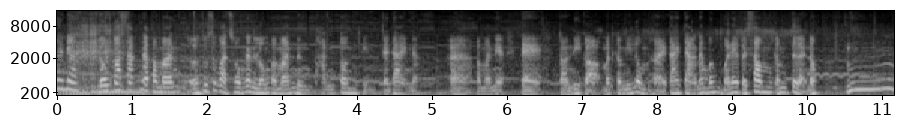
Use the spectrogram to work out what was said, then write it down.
อเนี่ยลงก็สักนะประมาณเออทุกสวัสดิ์ชมนั่นลงประมาณหนึ่งพันต้นเห็นจะได้นะอ่าประมาณเนี้ยแต่ตอนนี้ก็มันก็มีลมหายตายจากนะมึงไม่ได้ไปซ่อมกำเตือนเนาะอืม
